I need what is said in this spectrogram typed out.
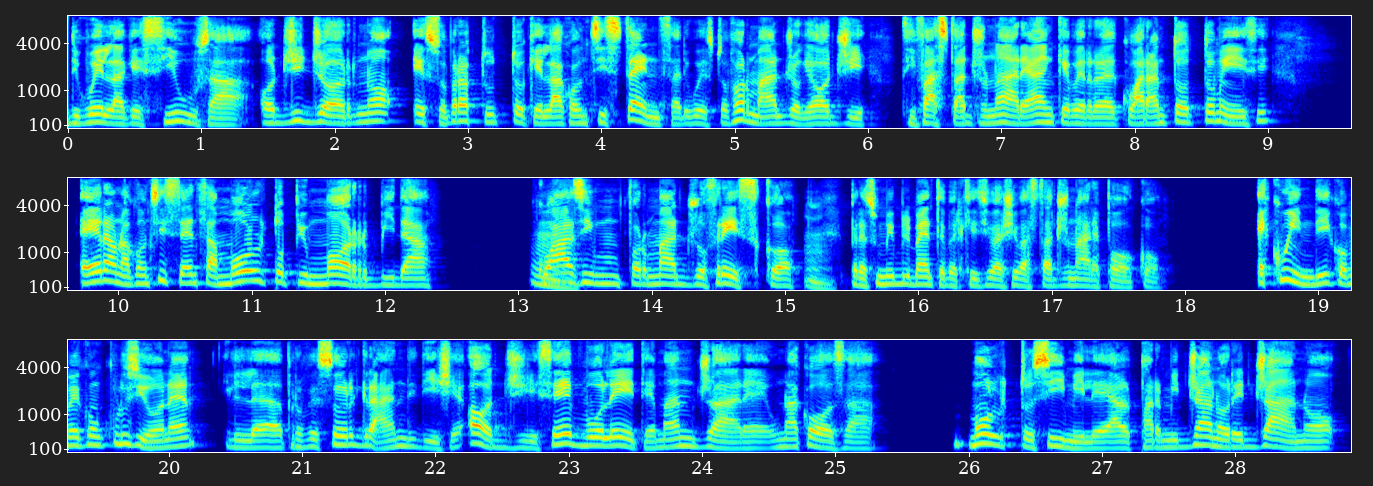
di quella che si usa oggigiorno e soprattutto che la consistenza di questo formaggio, che oggi si fa stagionare anche per 48 mesi, era una consistenza molto più morbida, mm. quasi un formaggio fresco, mm. presumibilmente perché si faceva stagionare poco. E quindi, come conclusione, il professor Grandi dice: Oggi, se volete mangiare una cosa molto simile al parmigiano reggiano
